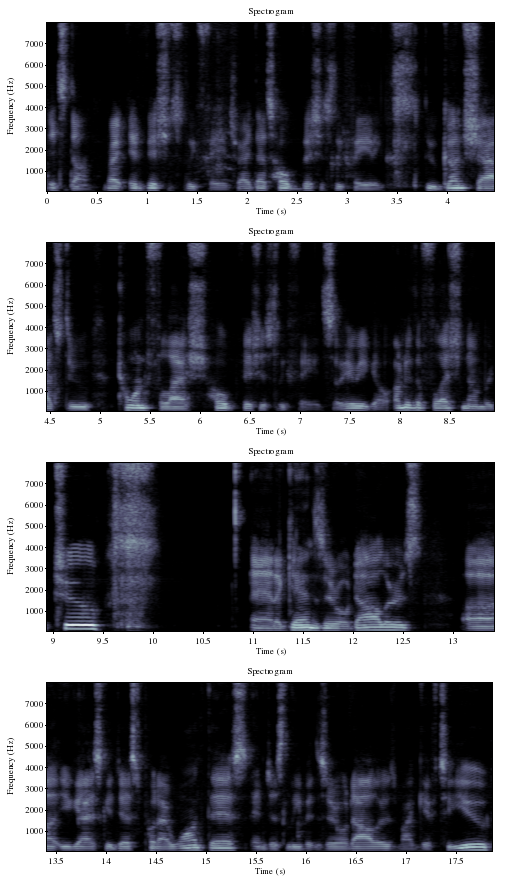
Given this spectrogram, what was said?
It's done, right? It viciously fades, right? That's hope viciously fading. Through gunshots, through torn flesh, hope viciously fades. So here we go. Under the Flesh number two. And again, zero dollars. Uh, you guys could just put I want this and just leave it zero dollars. My gift to you.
